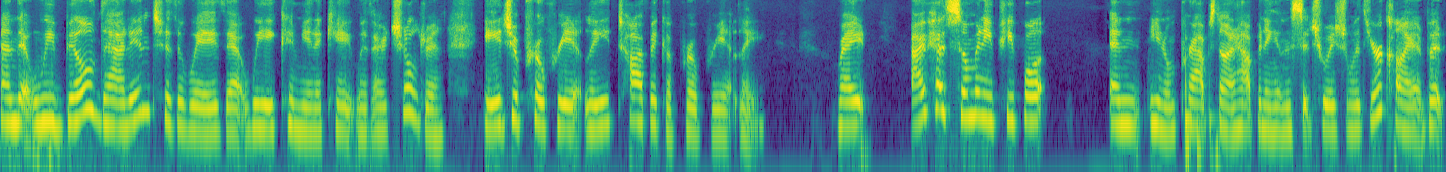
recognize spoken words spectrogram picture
and that we build that into the way that we communicate with our children, age appropriately, topic appropriately, right? I've had so many people, and you know, perhaps not happening in the situation with your client, but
